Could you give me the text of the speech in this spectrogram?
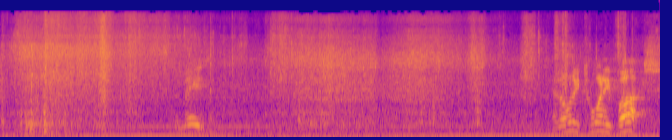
it's amazing. And only 20 bucks.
